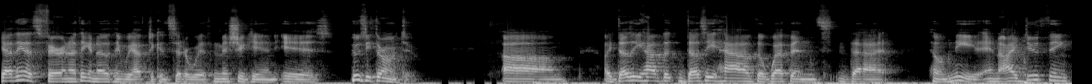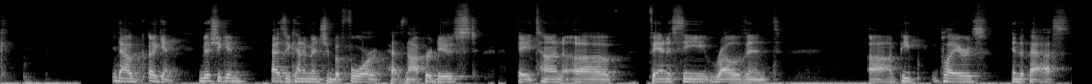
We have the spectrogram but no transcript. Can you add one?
yeah, I think that's fair. And I think another thing we have to consider with Michigan is who's he throwing to? Um, like does he have the does he have the weapons that he'll need? And I do think now again, Michigan, as you kind of mentioned before, has not produced a ton of fantasy relevant uh, pe- players in the past.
